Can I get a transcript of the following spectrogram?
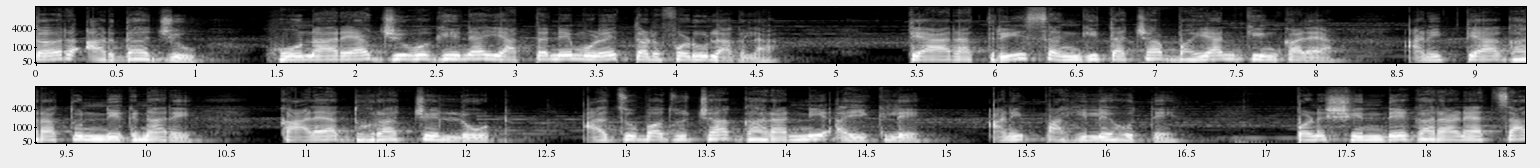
तर अर्धा जीव होणाऱ्या जीवघेण्या यातनेमुळे तडफडू लागला. त्या रात्री संगीताच्या भयान किंकाळ्या आणि त्या घरातून निघणारे काळ्या धुराचे लोट आजूबाजूच्या घरांनी ऐकले. आणि पाहिले होते. पण शिंदे घराण्याचा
